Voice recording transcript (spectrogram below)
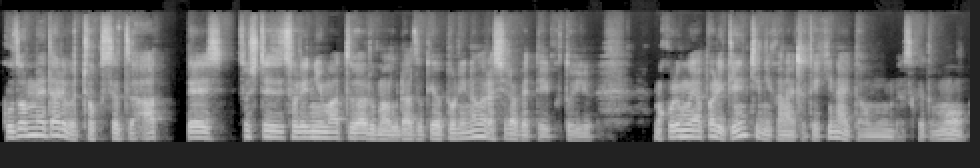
ご存命であれば直接会って、そしてそれにまつわるまあ裏付けを取りながら調べていくという、まあ、これもやっぱり現地に行かないとできないとは思うんですけども、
